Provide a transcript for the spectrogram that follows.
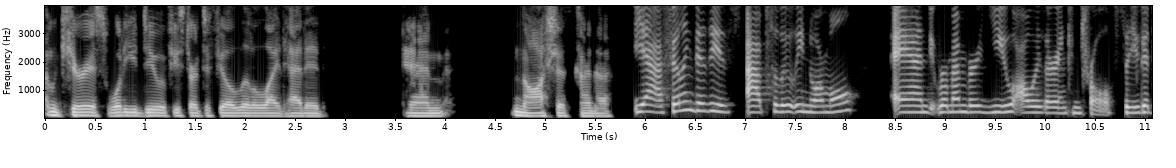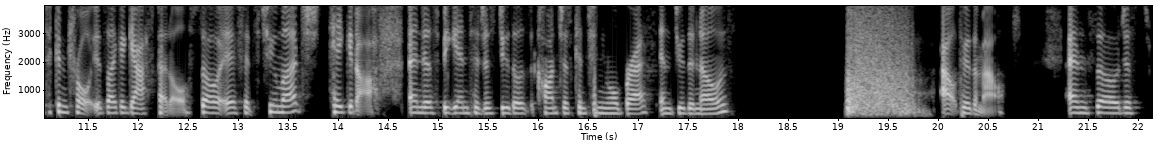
I'm curious, what do you do if you start to feel a little lightheaded and nauseous kind of? Yeah, feeling dizzy is absolutely normal. And remember, you always are in control. So you get to control. It's like a gas pedal. So if it's too much, take it off and just begin to just do those conscious, continual breaths in through the nose, out through the mouth. And so just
